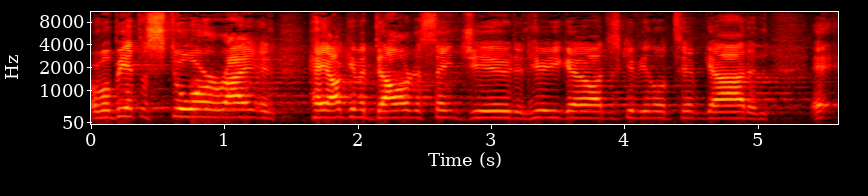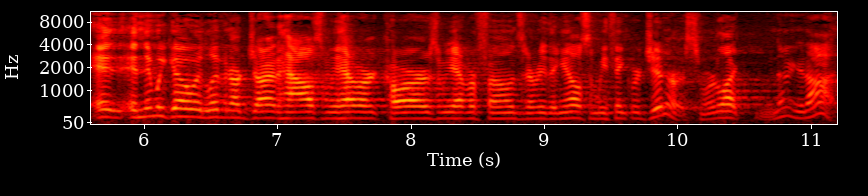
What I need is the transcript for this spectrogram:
Or we'll be at the store, right? And hey, I'll give a dollar to St. Jude, and here you go. I'll just give you a little tip, God. And, and, and then we go and live in our giant house, and we have our cars, and we have our phones, and everything else, and we think we're generous. And we're like, no, you're not.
